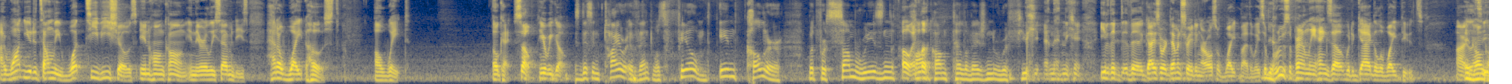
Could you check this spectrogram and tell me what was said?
I want you to tell me what TV shows in Hong Kong in the early 70s had a white host. I'll wait. Okay, so here we go. this entire event was filmed in color, but for some reason, Oh, and Hong look. Kong television refused. And then even the, the guys who are demonstrating are also white, by the way. So Yeah. Bruce apparently hangs out with a gaggle of white dudes. All right, In let's Hong see.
